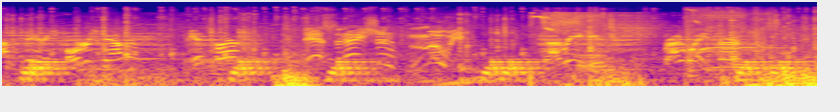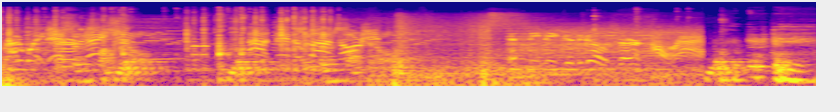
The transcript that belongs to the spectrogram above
Sir. Calling online. Yes, sir. Job's finished. Orders, Confirmed. sir. Job's finished. Orders sir? Destination, move it. I read you. Right away, sir. Right away, sir. Destination. Identify target. SCV good to go, sir. All right.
